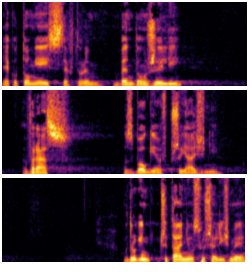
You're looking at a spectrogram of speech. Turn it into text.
jako to miejsce, w którym będą żyli wraz z Bogiem w przyjaźni. W drugim czytaniu słyszeliśmy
